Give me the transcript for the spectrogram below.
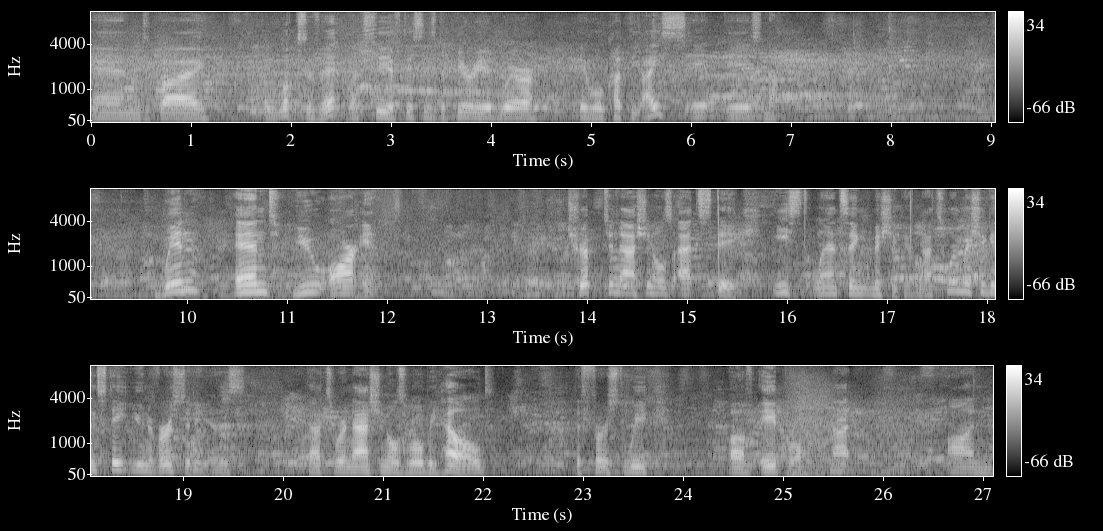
And by the looks of it, let's see if this is the period where they will cut the ice. It is not. Win, and you are in trip to nationals at stake, East Lansing, Michigan. That's where Michigan State University is. That's where nationals will be held the first week of April. Not on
